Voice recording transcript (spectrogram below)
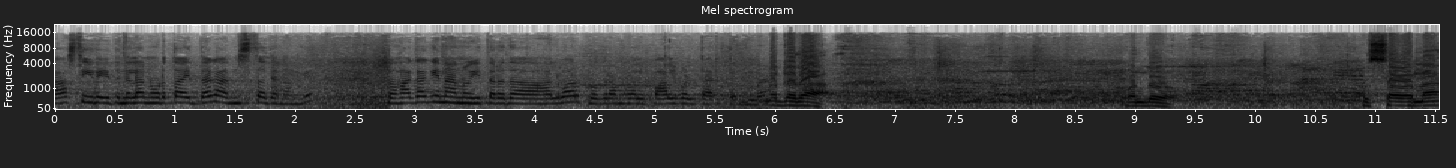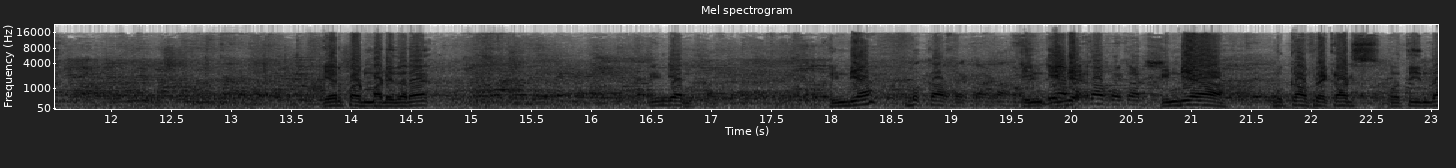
ಜಾಸ್ತಿ ಇದೆ. ಇದನ್ನೆಲ್ಲ ನೋಡ್ತಾ ಇದ್ದಾಗ ಅನಿಸ್ತದೆ ನನಗೆ ಸೊ ಹಾಗಾಗಿ ನಾನು ಈ ಥರದ ಹಲವಾರು ಪ್ರೋಗ್ರಾಮ್ಗಳಲ್ಲಿ ಪಾಲ್ಗೊಳ್ತಾ ಇರ್ತೀನಿ. ಮಗ್ಗದ ಒಂದು ಉತ್ಸವವನ್ನು ಏರ್ಪಾಡು ಮಾಡಿದ್ದಾರೆ. India India book of record India book of records ವತಿಯಿಂದ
